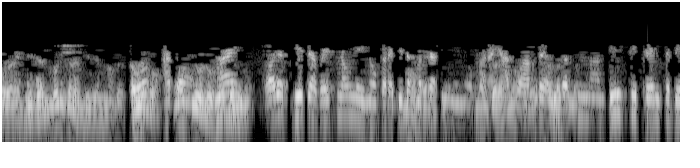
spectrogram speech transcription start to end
કરે થોડી કરે નો હું? અરે બીજા વૈષ્ણવની નો કરે. બીજા. મરજાતી ની નો કરે, આ તો આપડે અંગતમાં દિલથી પ્રેમ છે બે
